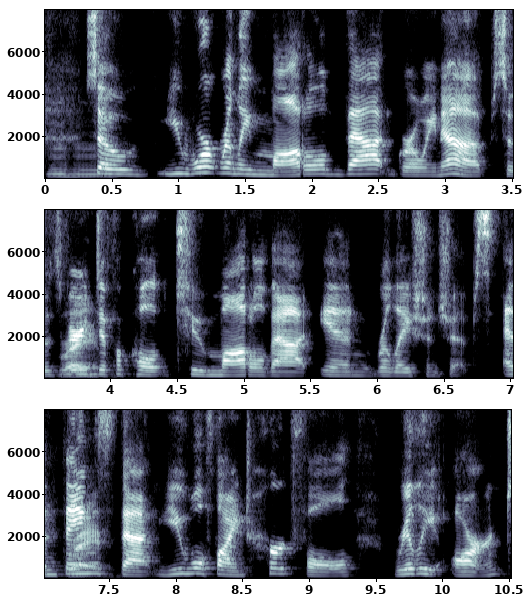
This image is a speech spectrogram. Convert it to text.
Mhm. so you weren't really modeled that growing up so it's very Right. difficult to model that in relationships and things Right. that you will find hurtful really aren't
